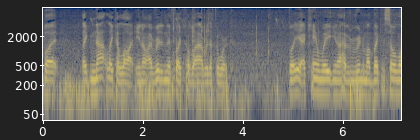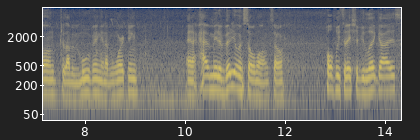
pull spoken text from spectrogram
but like not like a lot. You know, I've ridden it for like a couple hours after work. But yeah, I can't wait. You know, I haven't ridden my bike in so long because I've been moving and I've been working, and I haven't made a video in so long. So hopefully today should be lit, guys.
